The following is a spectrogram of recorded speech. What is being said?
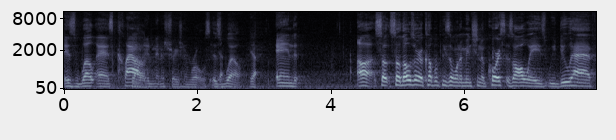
as well as cloud Cloud. administration roles as well. yeah. And uh, so, so those are a couple pieces I want to mention. Of course, as always, we do have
